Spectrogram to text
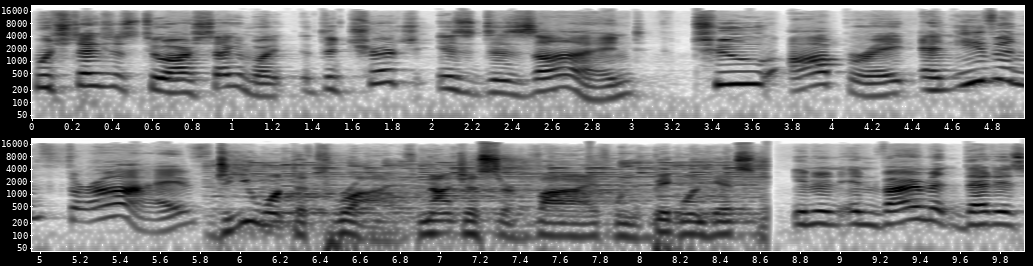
Which takes us to our second point. The church is designed to operate and even thrive Do you want to thrive, not just survive when the big one hits? in an environment that is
